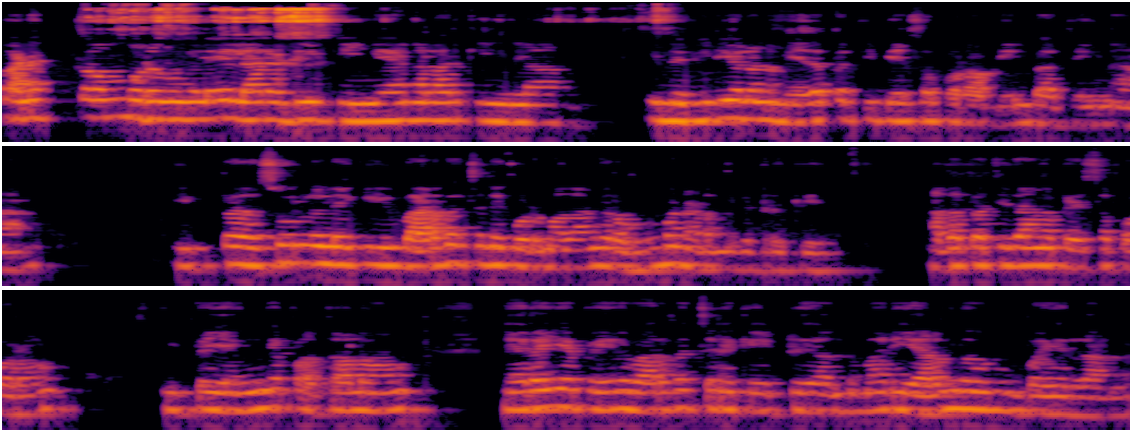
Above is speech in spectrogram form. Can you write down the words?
வணக்கம் உறவுகளே எல்லாரும் எப்படி இருக்கீங்க? நல்லா இருக்கீங்களா? இந்த வீடியோவில் நம்ம எதை பற்றி பேச போகிறோம் அப்படின்னு பார்த்தீங்கன்னா இப்போ சூழ்நிலைக்கு வரதட்சணை கொடுமை தாங்க ரொம்ப நடந்துக்கிட்டு இருக்கு. அதை பற்றி தாங்க பேச போகிறோம் இப்போ எங்கே பார்த்தாலும் நிறைய பேர் வரதட்சணை கேட்டு அந்த மாதிரி இறந்தவங்க போயிடுறாங்க.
